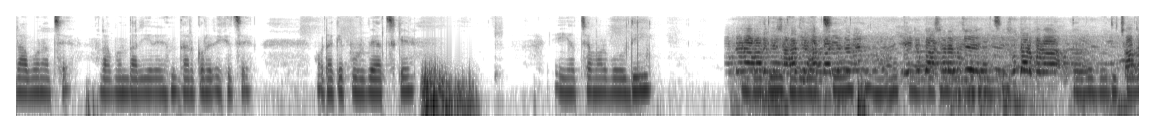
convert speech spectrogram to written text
রাবণ আছে। রাবণ দাঁড়িয়ে দাঁড় করে রেখেছে। ওটাকে পূর্বে আজকে। এই হচ্ছে আমার বৌদি। বৌদি দাঁড়িয়ে আছে বৌদি চলে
